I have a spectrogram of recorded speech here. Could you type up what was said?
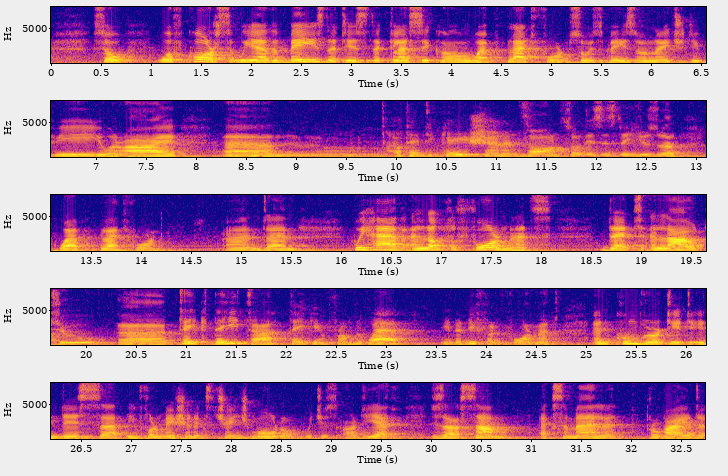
So, of course, we have a base that is the classical web platform. So it's based on HTTP, URI, um, authentication, and so on. So this is the usual web platform. And then we have a lot of formats that allow to uh, take data taken from the web in a different format and convert it in this uh, information exchange model, which is RDF. These are some XML provide uh,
